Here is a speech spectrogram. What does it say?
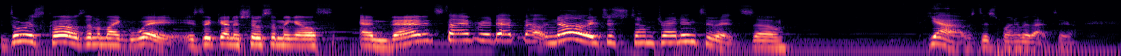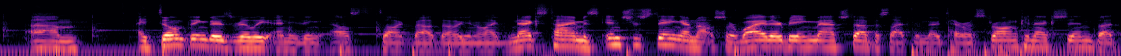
the door is closed, and I'm like, wait, is it gonna show something else? And then it's time for a death battle? No, they just jumped right into it, so... Yeah, I was disappointed with that too. Um, I don't think there's really anything else to talk about though. You know, like next time is interesting. I'm not sure why they're being matched up aside from their Tara Strong connection, but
